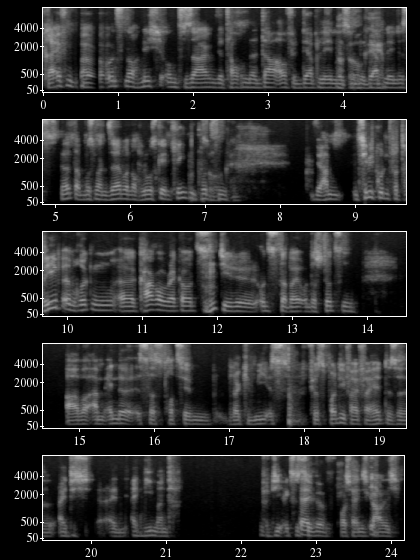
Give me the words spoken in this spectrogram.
greifen bei uns noch nicht, um zu sagen, wir tauchen dann da auf in der Playlist so, und in der okay. Playlist. Ne? Da muss man selber noch losgehen, Klinken So, putzen. okay. Wir haben einen ziemlich guten Vertrieb im Rücken, äh, Cargo Records, Mhm. die uns dabei unterstützen. Aber am Ende ist das trotzdem, Leukämie ist für Spotify-Verhältnisse eigentlich ein, ein Niemand. Für die existieren wir wahrscheinlich gar nicht.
